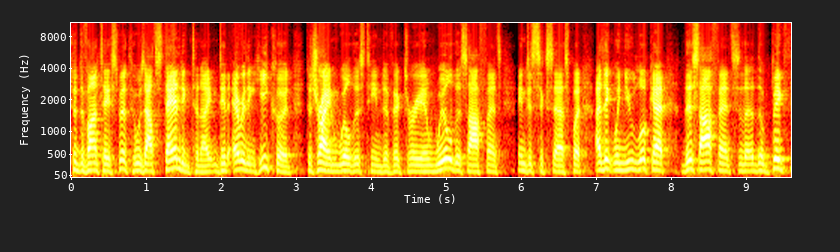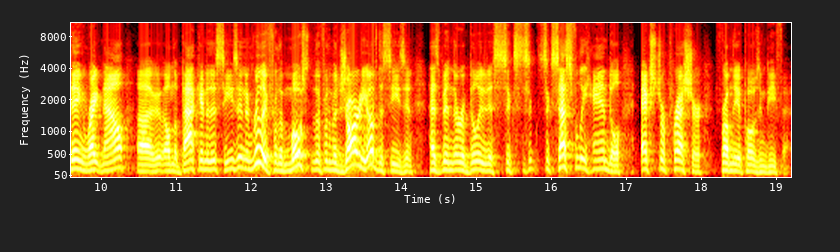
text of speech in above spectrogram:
to DeVonta Smith, who was outstanding tonight and did everything he could to try and will this team to victory and will this offense into success. But I think when you look at this offense, the, the big thing right now uh, on the back end of this season, and really for the most, for the majority of the season, has been their ability to suc successfully handle extra pressure from the opposing defense.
